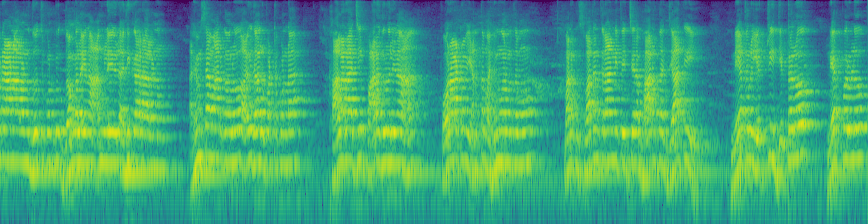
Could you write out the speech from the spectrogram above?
ప్రాణాలను దోచుకుంటూ దొంగలైన ఆంగ్లేయుల అధికారాలను అహింసా మార్గంలో ఆయుధాలు పట్టకుండా కాలరాచి పారద్రోలిన పోరాటం ఎంత మహిమోన్నతమో మనకు స్వాతంత్రాన్ని తెచ్చిన భారత జాతి నేతలు ఎట్టి దిట్టలో నేర్పరులో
